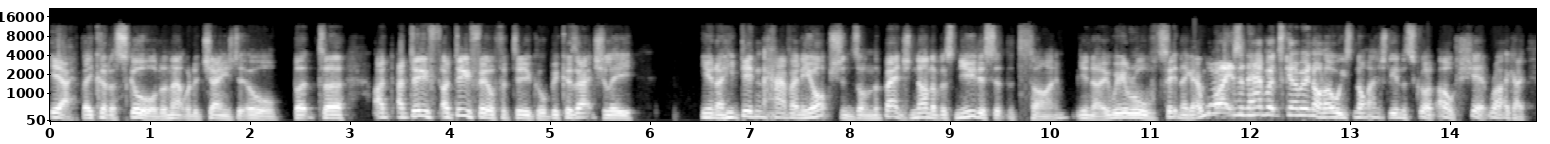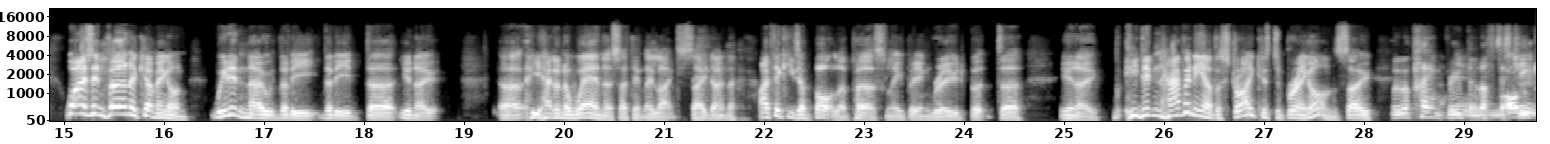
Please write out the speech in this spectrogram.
yeah, they could have scored, and that would have changed it all. But uh, I, I do I do feel for Tuchel because actually, you know, he didn't have any options on the bench. None of us knew this at the time. You know, we were all sitting there going, "Why isn't Havertz going on? Oh, he's not actually in the squad. Oh shit, right, okay. Why isn't Werner coming on? We didn't know that he that he'd uh, you know." Uh, he had an awareness, I think they like to say, don't they? I think he's a bottler, personally, being rude, but uh, you know, he didn't have any other strikers to bring on. So we were playing Ruben Loftus Cheek.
